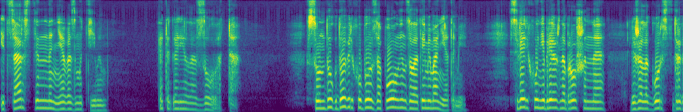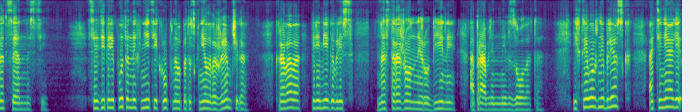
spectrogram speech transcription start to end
и царственно невозмутимым. Это горело золото. Сундук доверху был заполнен золотыми монетами. Сверху небрежно брошенная лежала горсть драгоценностей. Среди перепутанных нитей крупного потускнелого жемчуга кроваво перемигивались настороженные рубины, оправленные в золото. Их тревожный блеск оттеняли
